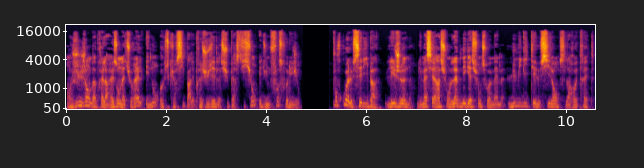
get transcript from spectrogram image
en jugeant d'après la raison naturelle et non obscurcie par les préjugés de la superstition et d'une fausse religion. Pourquoi le célibat, les jeûnes, les macérations, l'abnégation de soi-même, l'humilité, le silence, la retraite,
